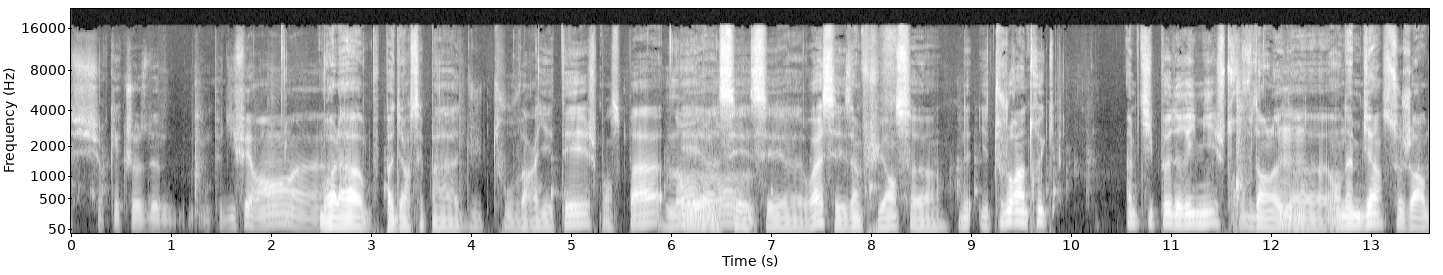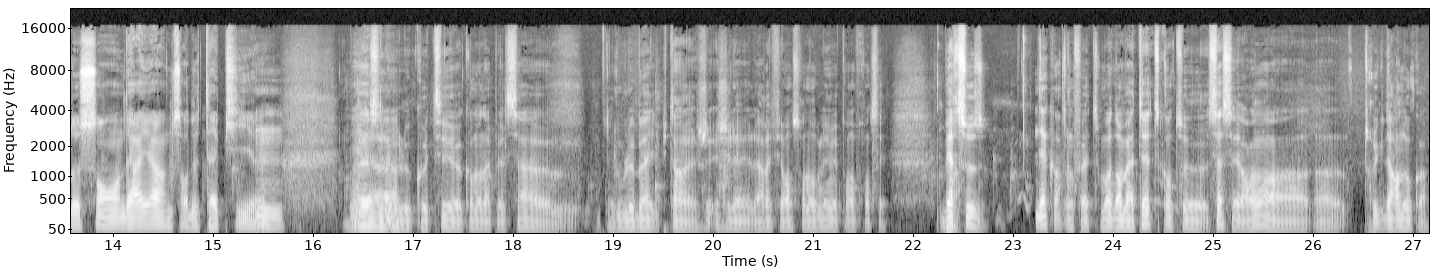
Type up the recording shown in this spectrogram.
sur quelque chose de un peu différent. euh. Voilà, on peut pas dire que c'est pas du tout variété, je pense pas. Non, Et, non, euh, non. c'est c'est, euh, ouais, c'est les influences. euh, Il y a toujours un truc un petit peu de rimi, je trouve. Dans le, dans- on aime bien ce genre de son derrière, une sorte de tapis. euh, Mm. et, Ouais, euh, le, le côté, euh, comment on appelle ça, euh, lullaby. Putain, j'ai j'ai la, la référence en anglais, mais pas en français. Berceuse, D'accord. en fait. Moi, dans ma tête, quand euh, ça, c'est vraiment un, un truc d'Arnaud, quoi.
